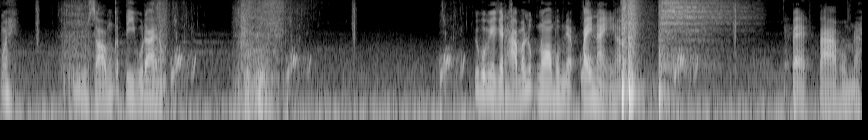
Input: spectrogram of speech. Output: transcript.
เว้ยอยู่เสามันก็ตีกูได้เนะคือผมอยากจะถามว่าลูกน้องผมเนี่ยไปไหนครับ ปลกตาผมนะ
